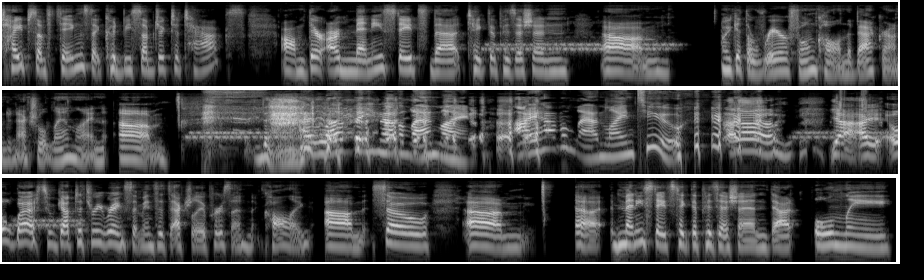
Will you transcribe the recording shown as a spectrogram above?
types of things that could be subject to tax. Um, there are many states that take the position. Um, we get the rare phone call in the background, an actual landline. Um, I love that you have a landline. I have a landline too. uh, yeah, I oh but we got to three rings. That means it's actually a person calling. Um, so um, uh, many states take the position that only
